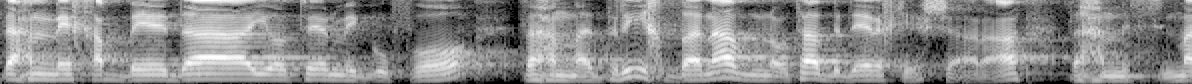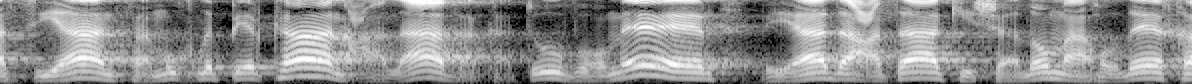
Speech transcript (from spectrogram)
V'hamechabeda Yoter Migufo, והמדריך בניו ובנותיו בדרך ישרה, והמסיין סמוך לפרקן, עליו הכתוב אומר, וידעת כי שלום אהוליך,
